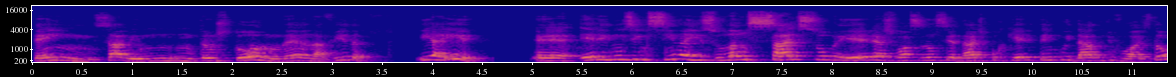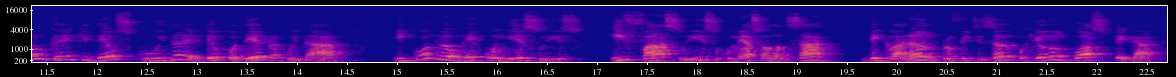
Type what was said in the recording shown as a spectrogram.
tem, sabe, um, um transtorno né, na vida. E aí, é, ele nos ensina isso: lançai sobre ele as vossas ansiedades, porque ele tem cuidado de vós. Então eu creio que Deus cuida, ele tem o poder para cuidar. E quando eu reconheço isso e faço isso, começo a lançar, declarando, profetizando, porque eu não posso pegar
